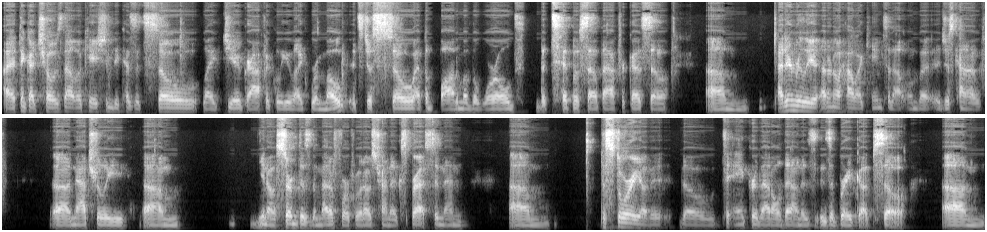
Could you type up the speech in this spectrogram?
I think I chose that location because it's so like geographically like remote. It's just so at the bottom of the world, the tip of South Africa. So um, I didn't really, I don't know how I came to that one, but it just kind of uh, naturally, um, you know, served as the metaphor for what I was trying to express. And then um, the story of it, though, to anchor that all down is, is a breakup. So um,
